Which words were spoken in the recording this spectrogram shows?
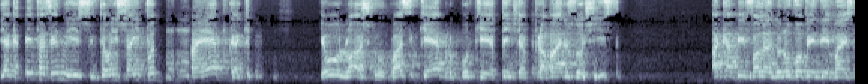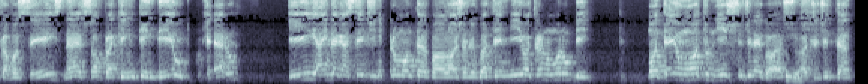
E acabei fazendo isso. Então, isso aí foi uma época que eu, lógico, quase quebro, porque eu vendia para vários lojistas. Acabei falando, não vou vender mais para vocês, né? Só para quem entendeu o que eu quero. E ainda gastei dinheiro montando uma loja no Iguatemi e outra no Morumbi. Montei um outro nicho de negócio, Isso. acreditando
